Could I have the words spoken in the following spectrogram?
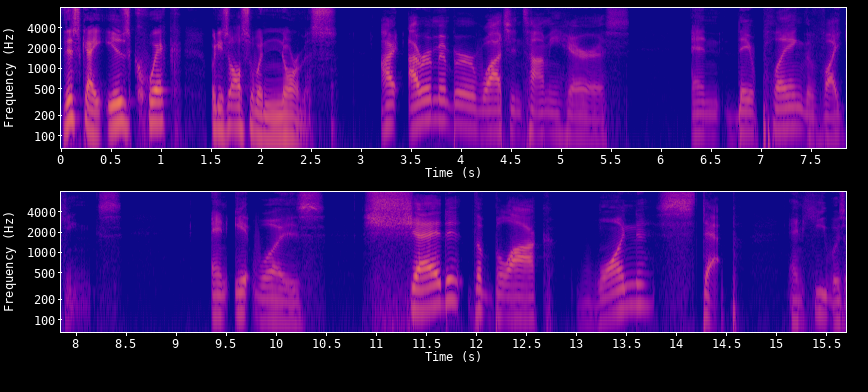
This guy is quick, but he's also enormous. I, I remember watching Tommie Harris, and they were playing the Vikings, and it was shed the block one step, and he was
